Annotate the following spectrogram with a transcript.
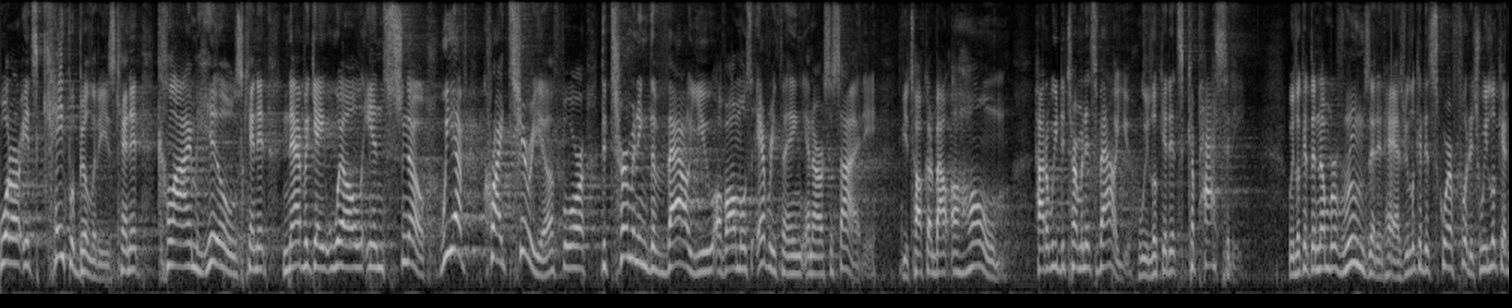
What are its capabilities? Can it climb hills? Can it navigate well in snow? We have criteria for determining the value of almost everything in our society. If you're talking about a home, how do we determine its value? We look at its capacity. We look at the number of rooms that it has. We look at its square footage. We look at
